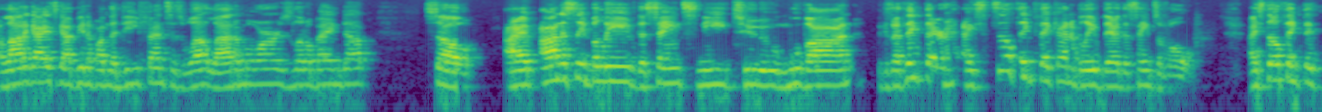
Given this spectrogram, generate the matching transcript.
a lot of guys got beat up on the defense as well. Lattimore is a little banged up. So I honestly believe the Saints need to move on because I think they're I still think they kind of believe they're the Saints of old. I still think that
